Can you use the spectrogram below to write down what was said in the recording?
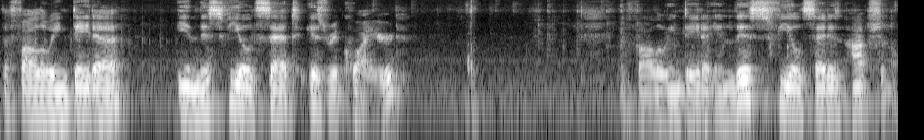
the following data in this field set is required. The following data in this field set is optional.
